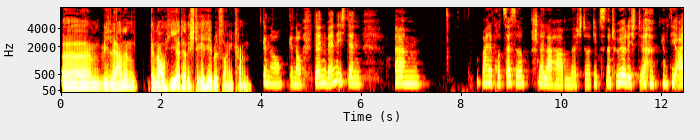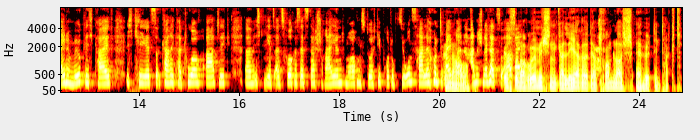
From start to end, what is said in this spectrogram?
ähm, wie Lernen genau hier der richtige Hebel sein kann. Genau, genau. Denn wenn ich denn ähm, meine Prozesse schneller haben möchte, gibt es natürlich die, die, eine Möglichkeit, ich gehe jetzt karikaturartig, ähm, ich gehe jetzt als Vorgesetzter schreiend morgens durch die Produktionshalle und treibe genau. alle an, schneller zu Auf arbeiten. so einer römischen Galeere, der Trommler erhöht den Takt.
